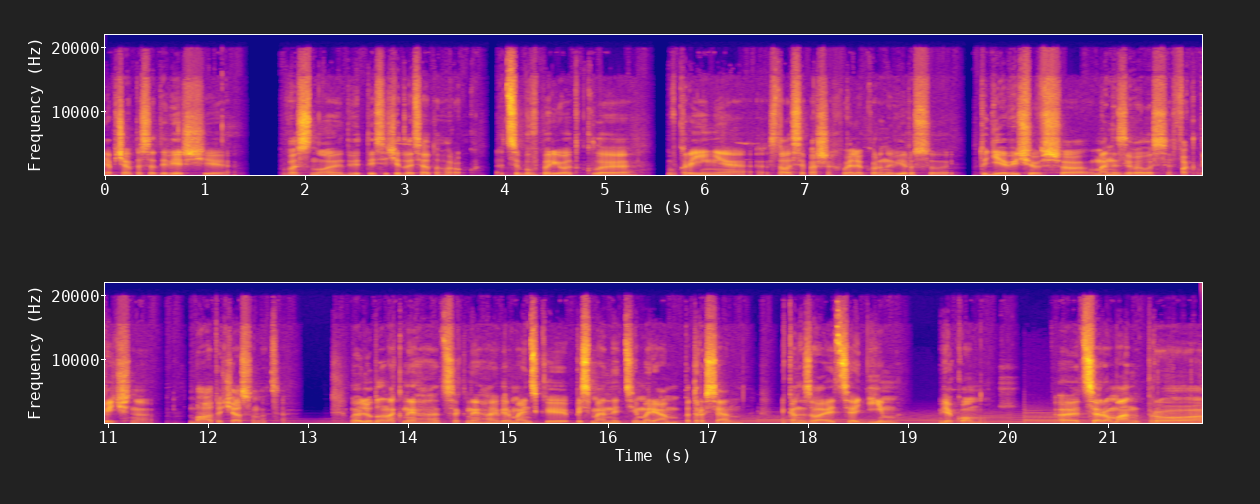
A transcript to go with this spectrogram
Я почав писати вірші весною 2020 року. Це був період, коли в Україні сталася перша хвиля коронавірусу. Тоді я відчув, що в мене з'явилося фактично багато часу на це. Моя улюблена книга це книга вірменської письменниці Маріам Петросян, яка називається Дім в якому. Е, Це роман про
